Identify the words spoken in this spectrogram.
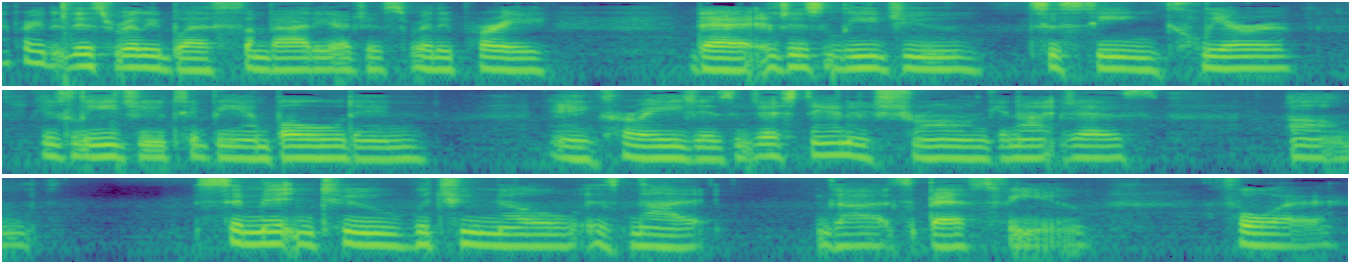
I pray that this really bless somebody. I just really pray that it just leads you to seeing clearer. It leads you to being bold and and courageous and just standing strong and not just um, submitting to what you know is not God's best for you. For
